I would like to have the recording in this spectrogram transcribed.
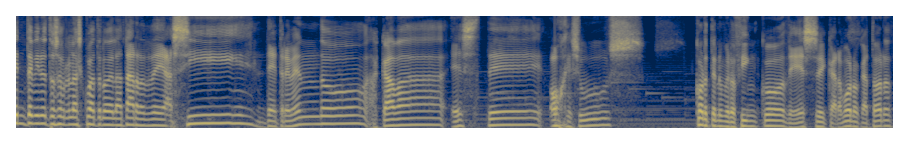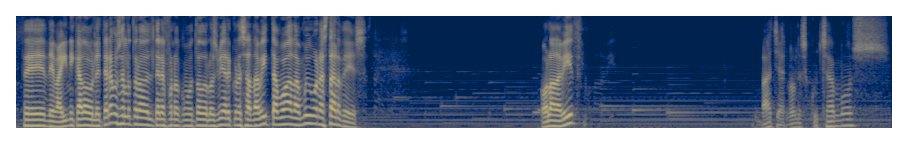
20 minutos sobre las 4 de la tarde, así de tremendo, acaba este Oh Jesús, corte número 5 de ese Carbono 14 de Vainica Doble. Tenemos al otro lado del teléfono, como todos los miércoles, a David Taboada. Muy buenas tardes. Hola David. Vaya, no le escuchamos.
